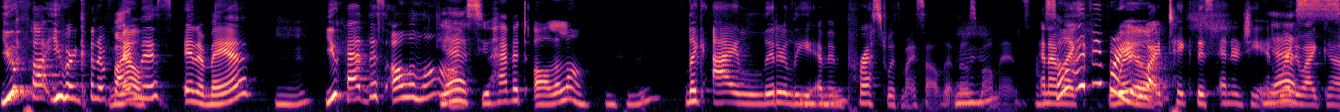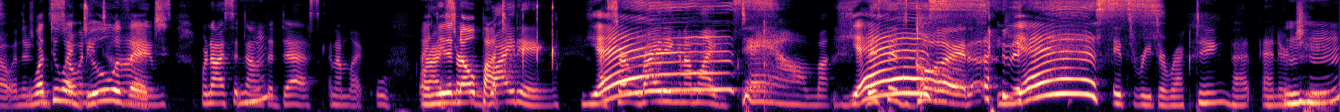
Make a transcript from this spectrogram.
You thought you were gonna find No. this in a man. Mm-hmm. You had this all along. Yes, you have it all along. Mm-hmm. Like I literally am Mhm. impressed with myself in those Mhm. moments, I'm and so I'm like, happy for where you. do I take this energy and where do I go? And there's What do so I many do with it? where now I sit down Mhm. at the desk and I'm like, ooh, I need a start notepad. writing. Yes. I start writing and I'm like, damn, Yes. This is good. yes. it's redirecting that energy, Mhm.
